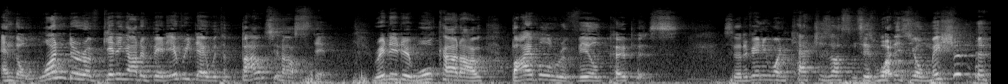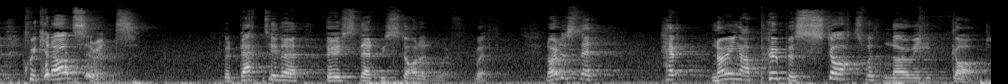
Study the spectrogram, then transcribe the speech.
and the wonder of getting out of bed every day with a bounce in our step ready to walk out our Bible revealed purpose. So that if anyone catches us and says, What is your mission? we can answer it. But back to the verse that we started with. with. Notice that have, knowing our purpose starts with knowing God.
